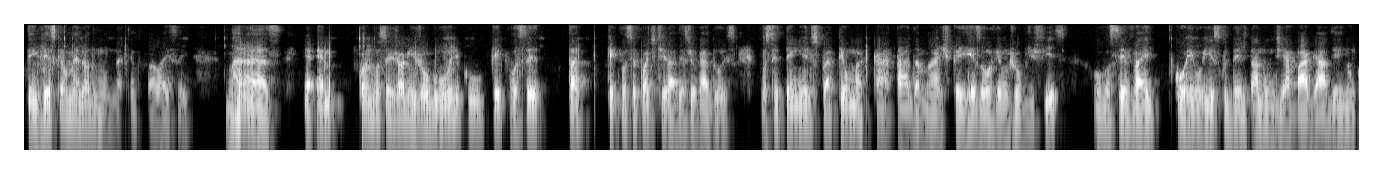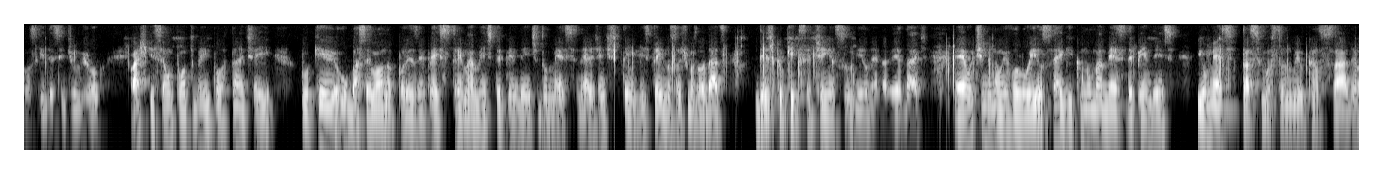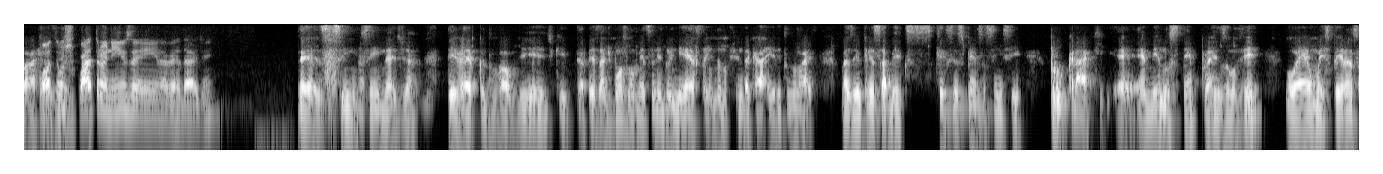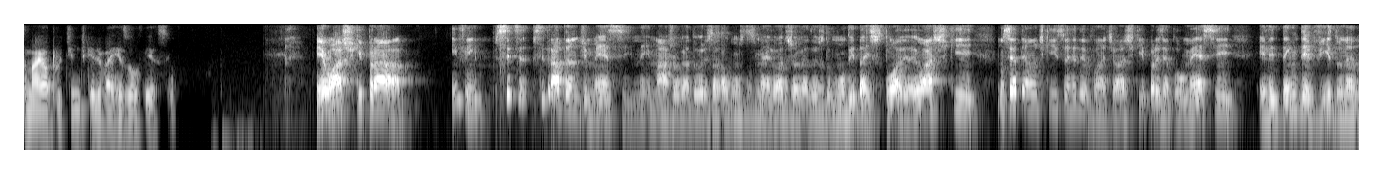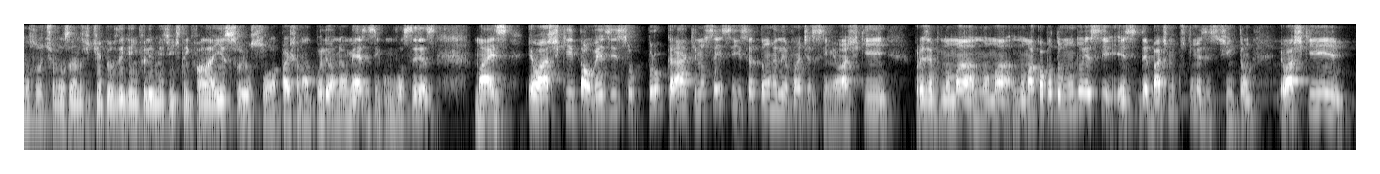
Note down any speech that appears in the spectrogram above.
tem vezes que é o melhor do mundo, né? Tem que falar isso aí. Mas é, é, quando você joga em jogo único, o que, que você tá. O que, que você pode tirar desses jogadores? Você tem eles para ter uma cartada mágica e resolver um jogo difícil? Ou você vai correr o risco dele estar tá num dia apagado e aí não conseguir decidir um jogo? Eu acho que isso é um ponto bem importante aí, porque o Barcelona, por exemplo, é extremamente dependente do Messi, né? A gente tem visto aí nas últimas rodadas, desde que o Kik Setien assumiu, né? Na verdade, é, o time não evoluiu, segue numa Messi dependência, e o Messi está se mostrando meio cansado, eu acho. Bota uns quatro aninhos aí, na verdade, hein? É, sim, sim, né? Já teve a época do Valverde, que apesar de bons momentos ali do Iniesta ainda no fim da carreira e tudo mais. Mas eu queria saber o que, que vocês pensam assim, se para o craque é, é, menos tempo para resolver ou é uma esperança maior para o time de que ele vai resolver assim? Eu acho que para, enfim, se, se, tratando de Messi, Neymar, jogadores, alguns dos melhores jogadores do mundo e da história, eu acho que não sei até onde que isso é relevante. Eu acho que, por exemplo, o Messi ele tem devido, né, nos últimos anos de Champions League, infelizmente a gente tem que falar isso, eu sou apaixonado por Lionel Messi, assim como vocês, Mas eu acho que talvez isso pro craque, não sei se isso é tão relevante assim. Eu acho que, por exemplo, numa, numa, numa Copa do Mundo esse, esse debate não costuma existir. Então, eu acho que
